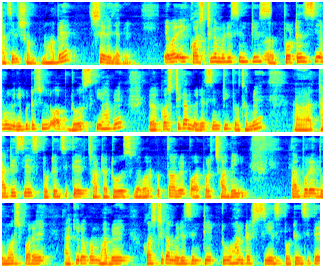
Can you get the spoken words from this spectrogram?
আঁচিল সম্পূর্ণভাবে সেরে যাবে। এবার এই কস্টিকা মেডিসিনটির পোটেন্সি এবং রিপিটেশন অফ ডোজ কী হবে? এবার কস্টিকা মেডিসিনটি প্রথমে থার্টি সিএস পোটেন্সিতে ছটা ডোজ ব্যবহার করতে হবে, পরপর দিন। তারপরে দু মাস পরে একই রকমভাবে কস্টিকা মেডিসিনটি টু হান্ড্রেড সিএস পোটেন্সিতে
